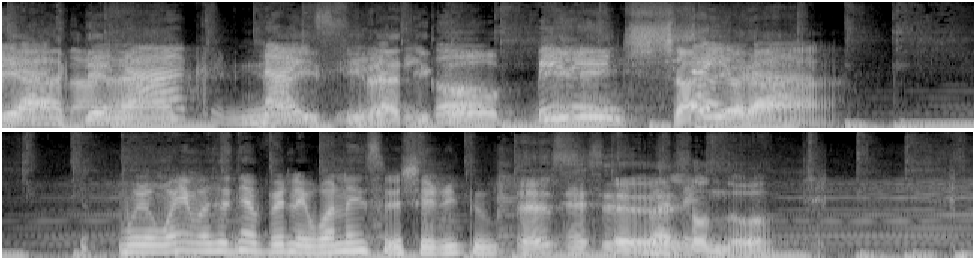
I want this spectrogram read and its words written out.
Etorriak denak naiz irratiko bilintz saiora! Bueno, guain bazen pena, igual nahi zuen segitu. Ez? Ez, Vale. ondo.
